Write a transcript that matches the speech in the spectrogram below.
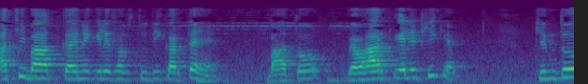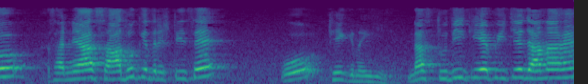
अच्छी बात कहने के लिए सब स्तुति करते हैं। बात तो व्यवहार के लिए ठीक है। किंतु संन्यास साधु की दृष्टि से वो ठीक नहीं है। न स्तुति के पीछे जाना है,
